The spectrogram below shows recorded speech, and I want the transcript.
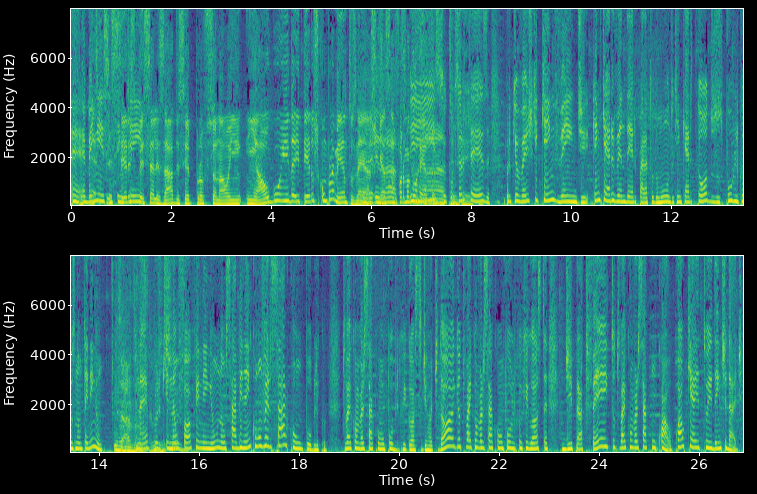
É, é bem é, isso, assim. Ser quem... especializado e ser profissional em, em algo e daí ter os complementos, né? É, Acho exato. que essa é a forma correta. Isso, com certeza. Porque eu vejo que quem vende, quem quer vender para todo mundo, quem quer todos os públicos, não tem nenhum. Exato. Né? Porque não foca em nenhum, não sabe nem conversar com o público. Tu vai conversar com o público que gosta de hot dog, ou tu vai conversar com o público que gosta de prato feito, tu vai conversar com qual? Qual que é a tua identidade?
